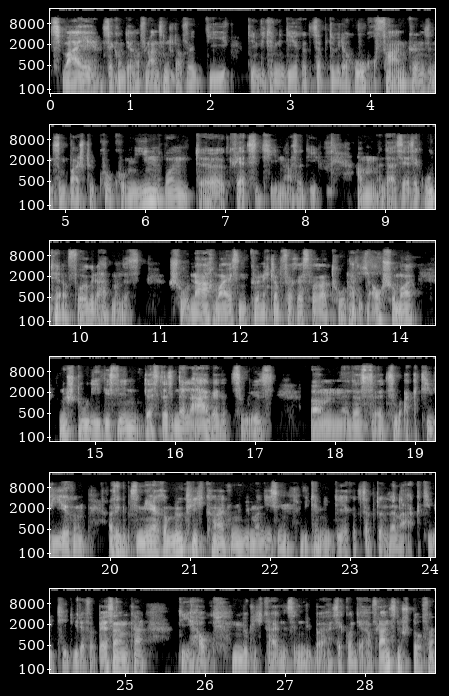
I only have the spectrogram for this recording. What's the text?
zwei sekundäre Pflanzenstoffe, die den Vitamin D-Rezeptor wieder hochfahren können, sind zum Beispiel Kurkumin und äh, Quercetin. Also die haben da sehr, sehr gute Erfolge. Da hat man das schon nachweisen können. Ich glaube, für Resveratrol hatte ich auch schon mal eine Studie gesehen, dass das in der Lage dazu ist, das äh, zu aktivieren. Also gibt es mehrere Möglichkeiten, wie man diesen Vitamin D-Rezeptor in seiner Aktivität wieder verbessern kann. Die Hauptmöglichkeiten sind über sekundäre Pflanzenstoffe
